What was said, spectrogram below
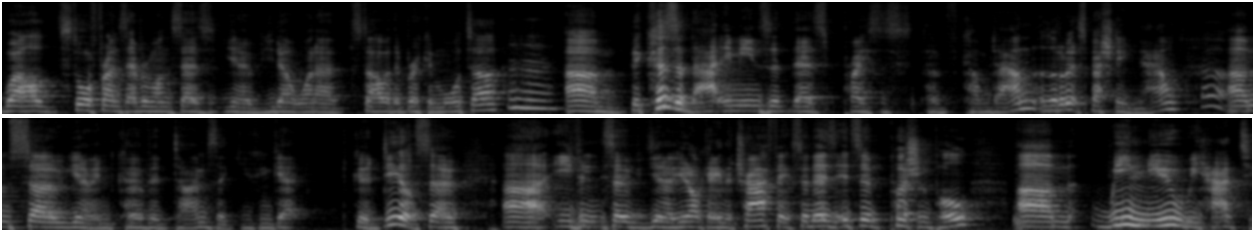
while storefronts, everyone says, you know, you don't want to start with a brick and mortar. Um, because of that, it means that there's prices have come down a little bit, especially now. Um, so you know, in COVID times, like you can get good deals. So uh, even so, you know, you're not getting the traffic. So there's it's a push and pull. Um, we knew we had to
